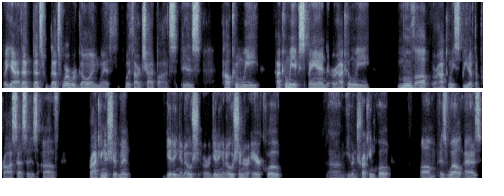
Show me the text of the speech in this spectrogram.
But yeah, that that's that's where we're going with with our chatbots is how can we how can we expand or how can we move up or how can we speed up the processes of tracking a shipment getting an ocean or getting an ocean or air quote um, even trucking quote um, as well as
